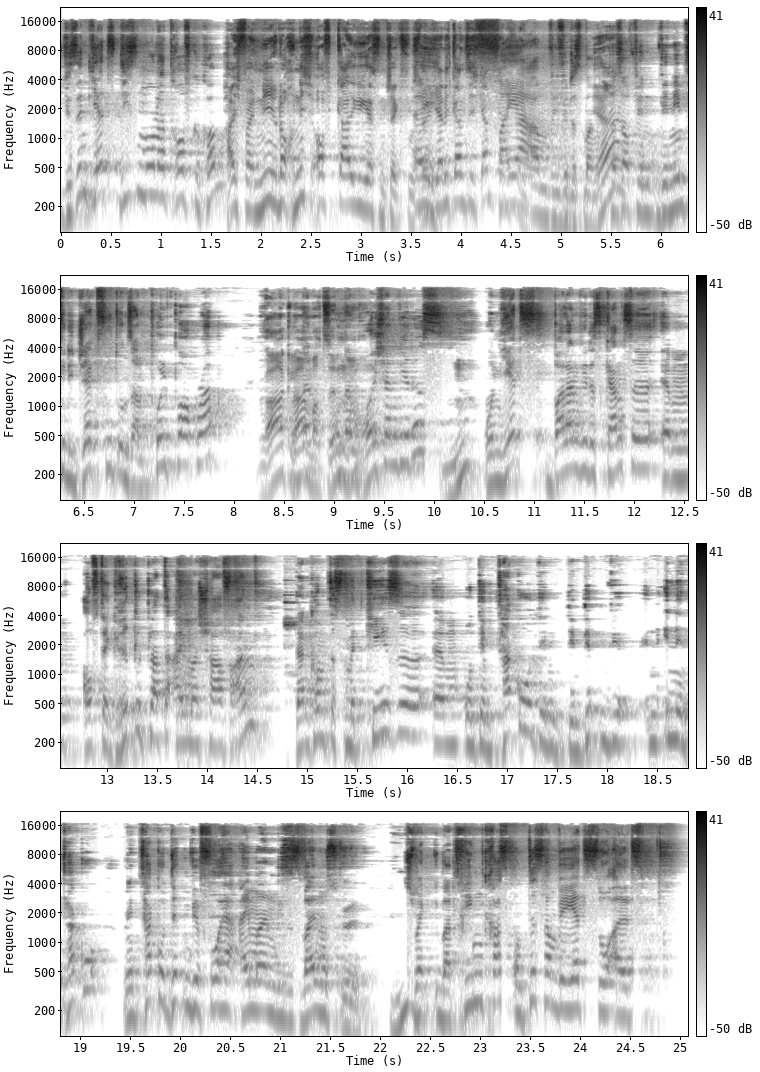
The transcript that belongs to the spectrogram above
wir sind jetzt diesen Monat drauf gekommen. Habe ich vorhin nie, noch nicht oft geil gegessen, Jackfruit. Ey, ja nicht ganz, nicht ganz. Feierabend, wie wir das machen. Ja? Pass auf, wir, wir nehmen für die Jackfruit unseren Pulled Pork Rub. Ja, klar, dann, macht Sinn. Und dann Ne? räuchern wir das. Und jetzt ballern wir das Ganze ähm, auf der Grittelplatte einmal scharf an. Dann kommt es mit Käse ähm, und dem Taco, den, den dippen wir in, in den Taco. Und den Taco dippen wir vorher einmal in dieses Walnussöl. Schmeckt übertrieben krass. Und das haben wir jetzt so als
